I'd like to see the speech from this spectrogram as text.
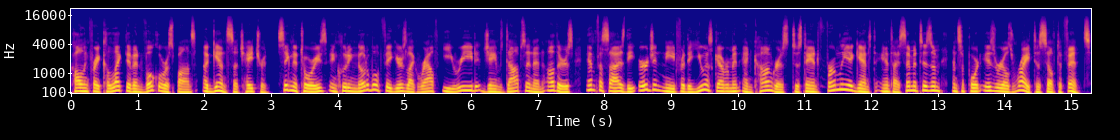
calling for a collective and vocal response against such hatred. Signatories, including notable figures like Ralph E. Reed, James Dobson, and others, emphasize the urgent need for the U.S. government and Congress to stand firmly against anti Semitism and support Israel's right to self defense.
